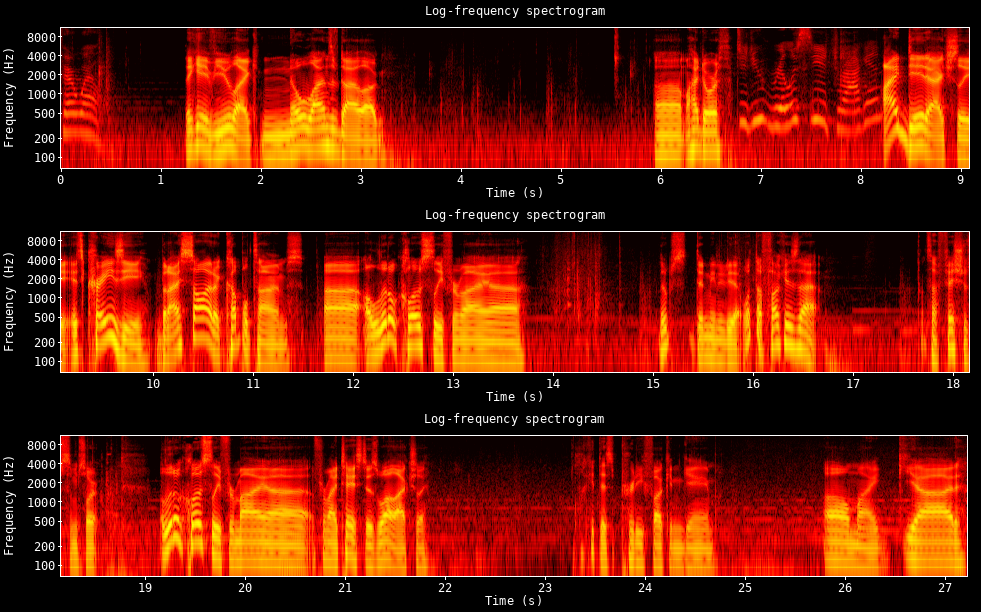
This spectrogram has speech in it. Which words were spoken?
Farewell. They gave you like no lines of dialogue. Um, hi Dorth. Did you really see a dragon? I did actually. It's crazy, but I saw it a couple times. Uh, a little closely for my. Uh... Oops, didn't mean to do that. What the fuck is that? That's a fish of some sort. A little closely for my uh, for my taste as well, actually. Look at this pretty fucking game. Oh my god.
